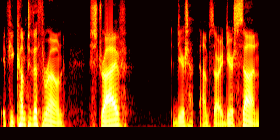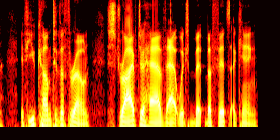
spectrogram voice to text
if you come to the throne, strive, dear, I'm sorry, dear son, if you come to the throne, strive to have that which befits a king.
